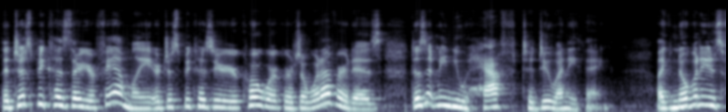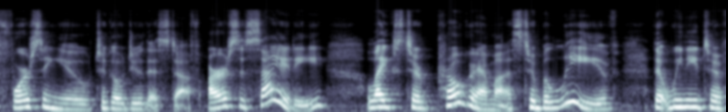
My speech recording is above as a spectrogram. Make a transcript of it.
that just because they're your family or just because they're your coworkers or whatever it is, doesn't mean you have to do anything. Like nobody is forcing you to go do this stuff. Our society likes to program us to believe that we need to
